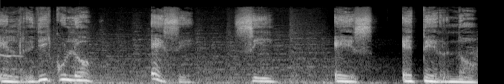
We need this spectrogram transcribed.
El ridículo, ese sí es eterno.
